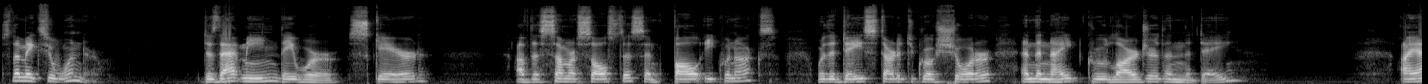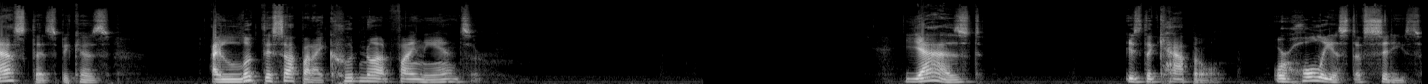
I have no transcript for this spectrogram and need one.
So that makes you wonder does that mean they were scared of the summer solstice and fall equinox, where the days started to grow shorter and the night grew larger than the day? I ask this because I looked this up and I could not find the answer. Yazd is the capital, or holiest of cities.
